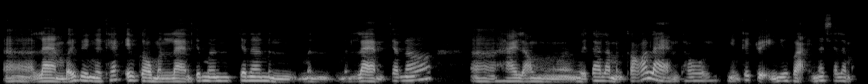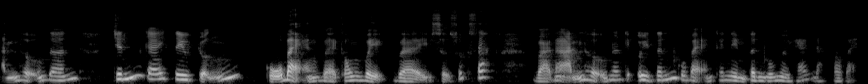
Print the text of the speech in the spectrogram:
À, làm bởi vì người khác yêu cầu mình làm cho mình cho nên mình mình mình làm cho nó à, hài lòng người ta là mình có làm thôi. Những cái chuyện như vậy nó sẽ làm ảnh hưởng đến chính cái tiêu chuẩn của bạn về công việc về sự xuất sắc và nó ảnh hưởng đến cái uy tín của bạn cái niềm tin của người khác đặt vào bạn.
